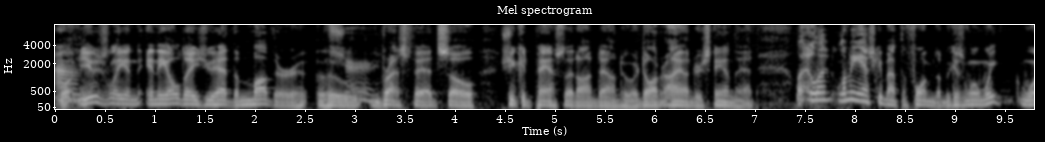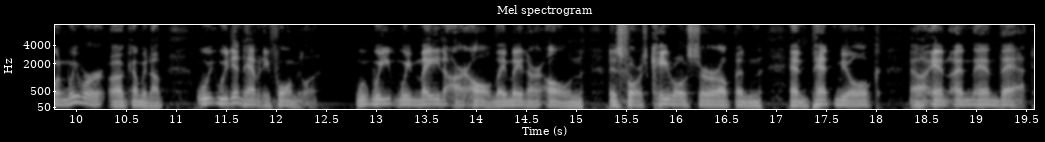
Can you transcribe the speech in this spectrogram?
well, um, usually in in the old days, you had the mother who sure. breastfed, so she could pass that on down to her daughter. I understand that. Let, let, let me ask you about the formula because when we when we were uh, coming up, we, we didn't have any formula. We, we made our own. They made our own as far as Karo syrup and and pet milk uh, and and and that.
